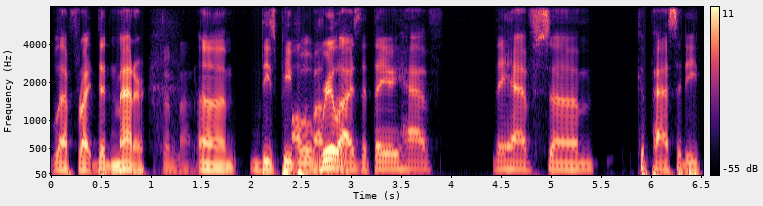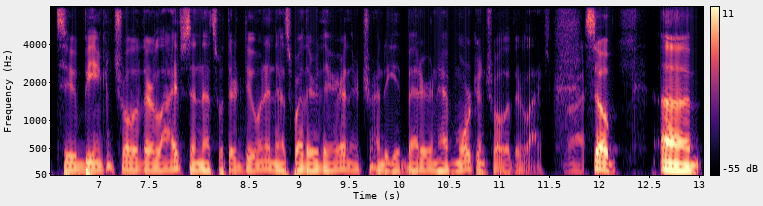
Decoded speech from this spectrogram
left, right, didn't matter. Doesn't matter. Um, these people realize that they have they have some capacity to be in control of their lives, and that's what they're doing, and that's why they're there, and they're trying to get better and have more control of their lives. right. So, um,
